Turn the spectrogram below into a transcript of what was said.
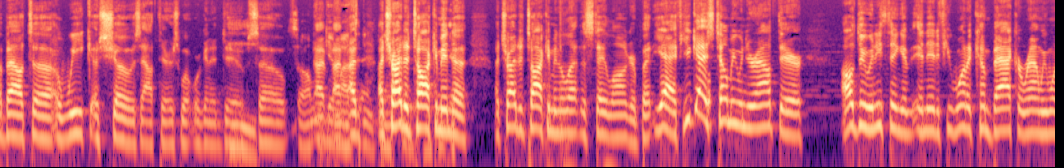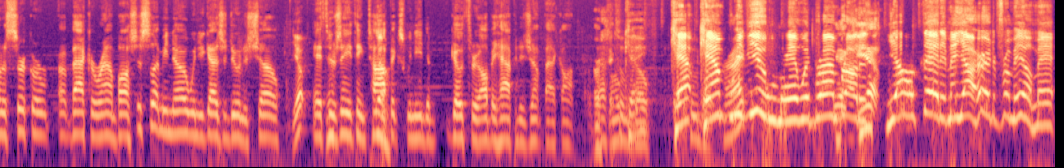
about uh, a week of shows out there is what we're going to do. So, So I'm I, I, I, I tried to talk him into I tried to talk him into letting us stay longer. But yeah, if you guys tell me when you're out there, I'll do anything. And if you want to come back around, we want to circle uh, back around, boss. Just let me know when you guys are doing a show. Yep. If there's anything topics we need to go through, I'll be happy to jump back on. That's Perfect. too Okay. dope. Camp dope. camp All right. review, man, with Brian Yeah, Brothers. yeah. Y'all said it, man. Y'all heard it from him, man.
